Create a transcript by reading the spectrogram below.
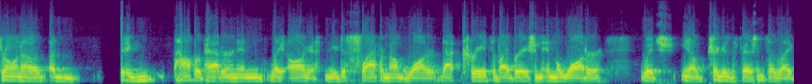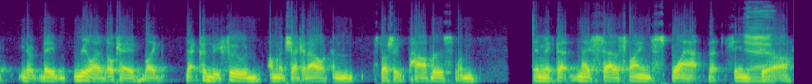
throwing a, a big hopper pattern in late august and you're just slapping on the water that creates a vibration in the water which you know triggers the fish and says like you know they realize okay like that could be food, I'm going to check it out. And especially hoppers when they make that nice satisfying splat that seems yeah. to uh,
